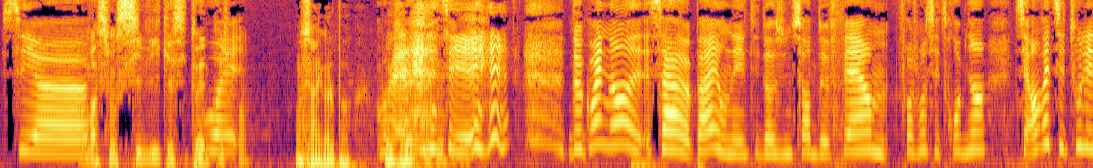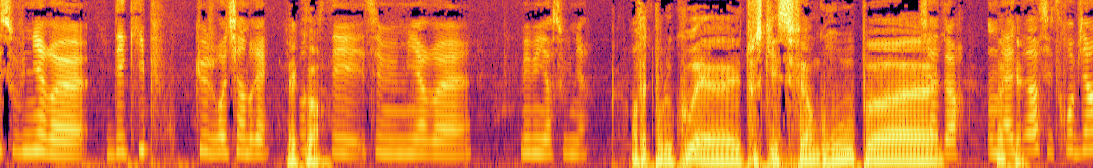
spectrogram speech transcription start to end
C'est euh... Formation civique et citoyenneté, ouais. je crois. On ça rigole pas. Ouais, Ok. c'est donc ouais non ça pareil on a été dans une sorte de ferme franchement c'est trop bien c'est en fait c'est tous les souvenirs euh, d'équipe que je retiendrai D'accord. c'est c'est mes meilleurs euh, mes meilleurs souvenirs En fait, pour le coup, euh, tout ce qui se fait en groupe. euh, j'adore. On adore c'est trop bien.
